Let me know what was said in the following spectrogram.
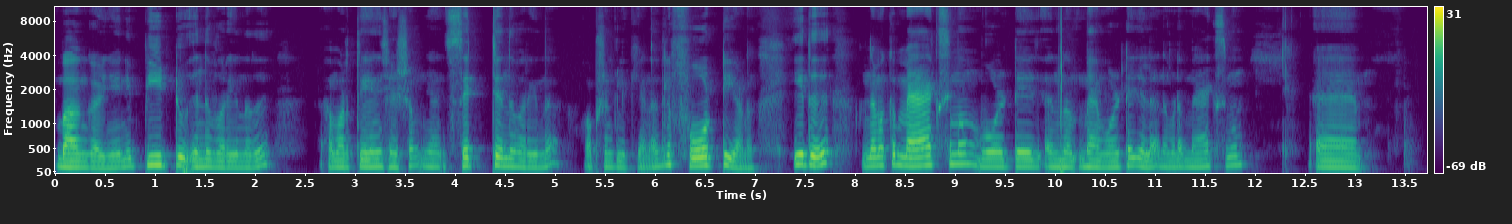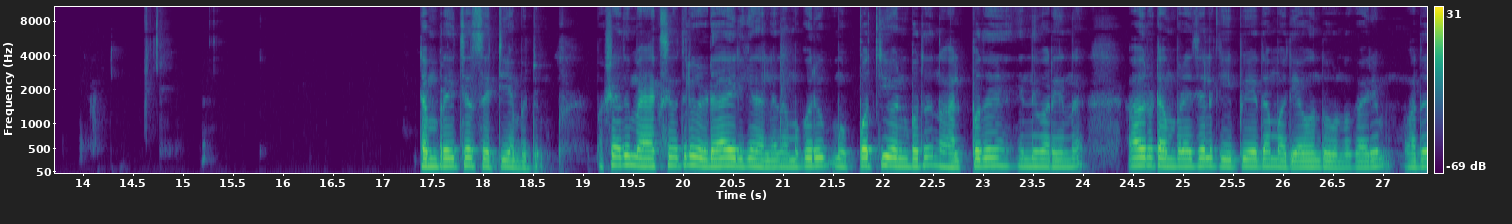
ഭാഗം കഴിഞ്ഞു. ഇനി പി ടു എന്ന് പറയുന്നത് അമർത്തിയതിന് ശേഷം ഞാൻ സെറ്റ് എന്ന് പറയുന്ന ഓപ്ഷൻ ക്ലിക്ക് ചെയ്യണം. അതിൽ ഫോർട്ടി ആണ്. ഇത് നമുക്ക് മാക്സിമം വോൾട്ടേജ് എന്ന വോൾട്ടേജ് അല്ല നമ്മുടെ മാക്സിമം ടെമ്പറേച്ചർ സെറ്റ് ചെയ്യാൻ പറ്റും. പക്ഷേ അത് മാക്സിമത്തിൽ ഇടാതിരിക്കുക നല്ലത് നമുക്കൊരു മുപ്പത്തി ഒൻപത് നാൽപ്പത് എന്ന് പറയുന്ന ആ ഒരു ടെമ്പറേച്ചറിൽ കീപ്പ് ചെയ്താൽ മതിയാകുമെന്ന് തോന്നുന്നു. കാര്യം അത്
